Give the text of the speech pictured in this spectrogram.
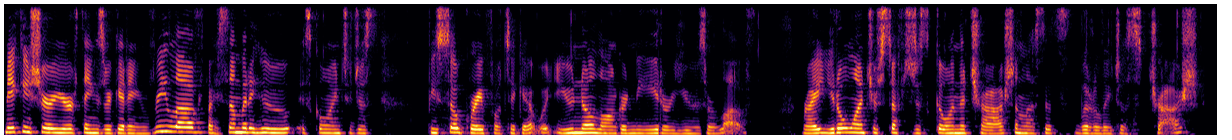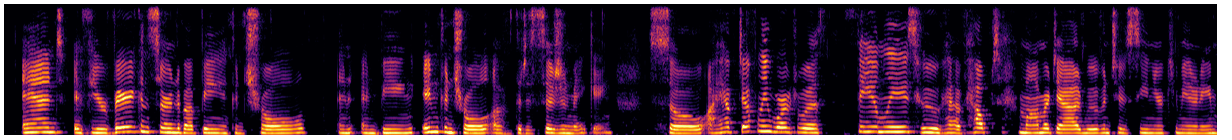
making sure your things are getting reloved by somebody who is going to just be so grateful to get what you no longer need or use or love. Right? You don't want your stuff to just go in the trash unless it's literally just trash. And if you're very concerned about being in control and, and being in control of the decision making. So I have definitely worked with families who have helped mom or dad move into a senior community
